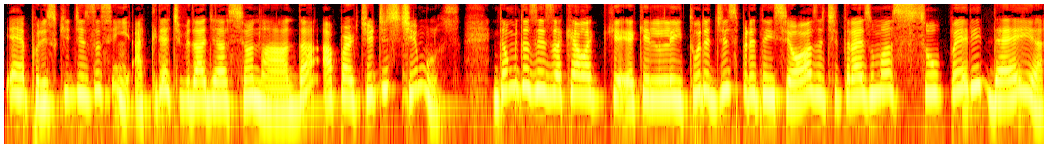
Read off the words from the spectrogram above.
É, por isso que diz assim, a criatividade é acionada a partir de estímulos. Então, muitas vezes, aquela, aquela leitura despretensiosa te traz uma super ideia.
